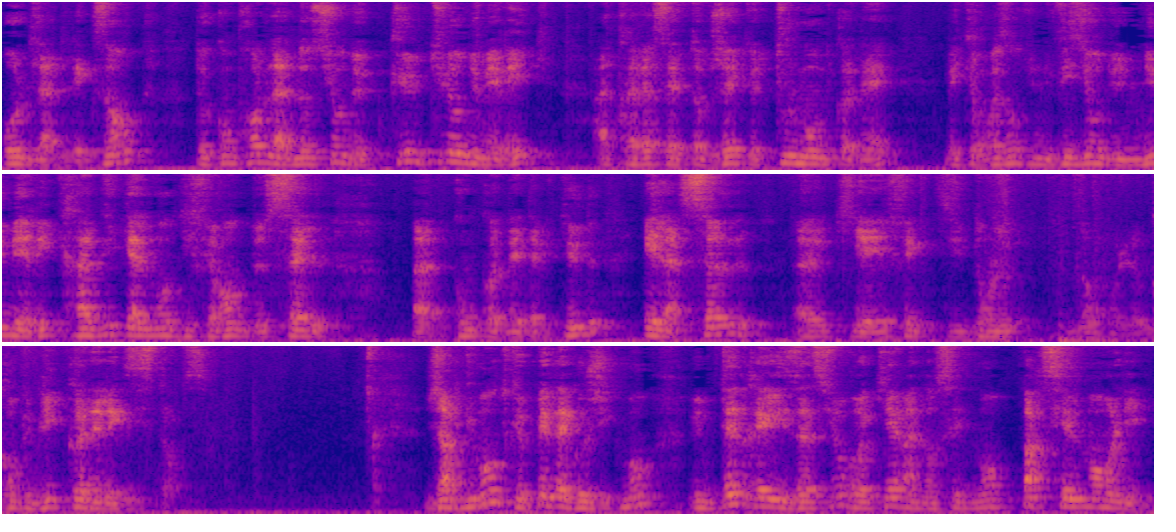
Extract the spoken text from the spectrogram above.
au-delà de l'exemple, de comprendre la notion de culture numérique à travers cet objet que tout le monde connaît, mais qui représente une vision du numérique radicalement différente de celle euh, qu'on connaît d'habitude, et la seule euh, dont le grand public connaît l'existence. J'argumente que pédagogiquement, une telle réalisation requiert un enseignement partiellement en ligne,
